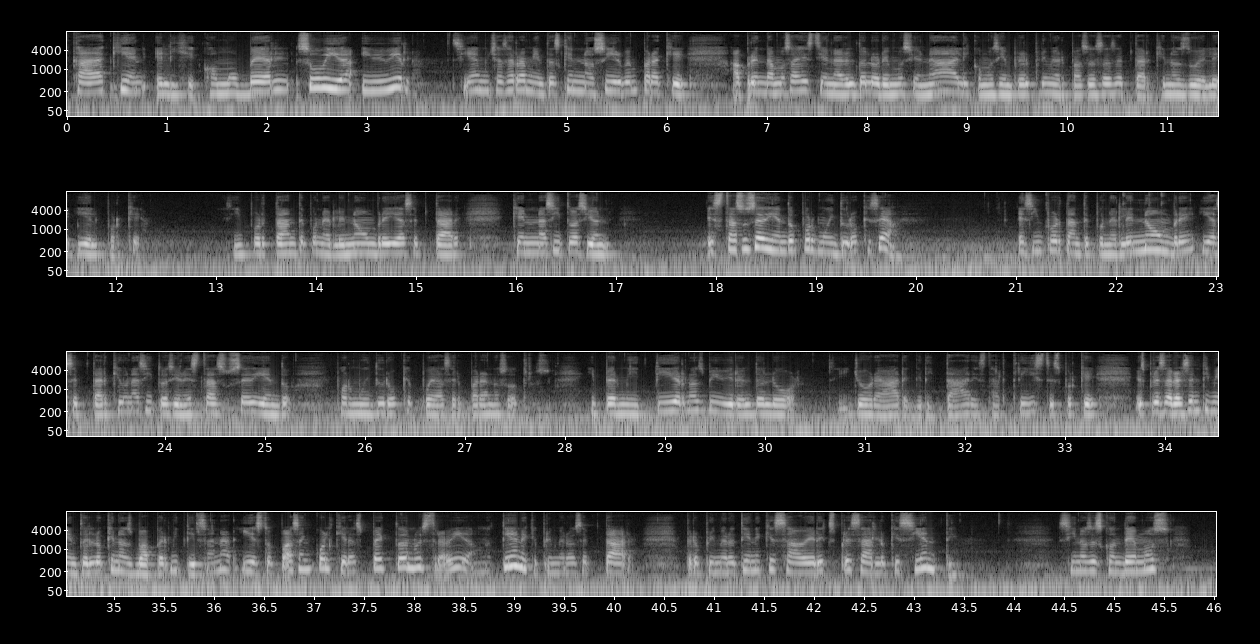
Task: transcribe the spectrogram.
Cada quien elige cómo ver su vida y vivirla. Sí, hay muchas herramientas que nos sirven para que aprendamos a gestionar el dolor emocional y como siempre el primer paso es aceptar que nos duele y el por qué. Es importante ponerle nombre y aceptar que en una situación está sucediendo por muy duro que sea. Es importante ponerle nombre y aceptar que una situación está sucediendo por muy duro que pueda ser para nosotros y permitirnos vivir el dolor, llorar, gritar, estar tristes, porque expresar el sentimiento es lo que nos va a permitir sanar y esto pasa en cualquier aspecto de nuestra vida. Uno tiene que primero aceptar, pero primero tiene que saber expresar lo que siente. Si nos escondemos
